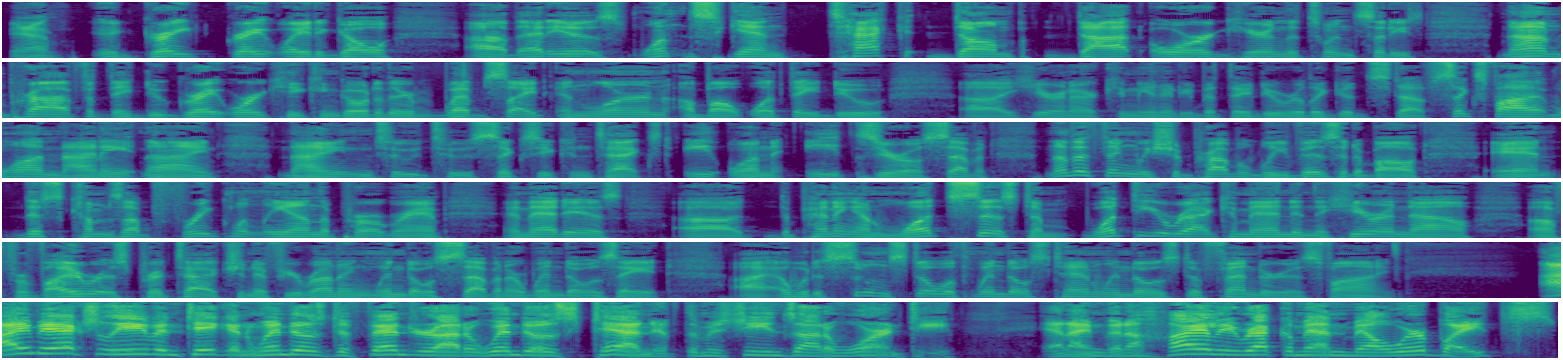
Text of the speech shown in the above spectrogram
Yeah, a great, great way to go. Uh, that is, once again, techdump.org here in the Twin Cities. Nonprofit. They do great work. You can go to their website and learn about what they do uh, here in our community, but they do really good stuff. 651 989 9226. You can text 81807. Another thing we should probably visit about, and this comes up frequently on the program, and that is uh, depending on what system, what do you recommend in the here and now uh, for virus protection if you're running Windows 7 or Windows 8? I, I would assume still with Windows 10, Windows Defender is fine. I'm actually even taking Windows Defender out of Windows 10 if the machine's out of warranty. And I'm going to highly recommend Malwarebytes.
